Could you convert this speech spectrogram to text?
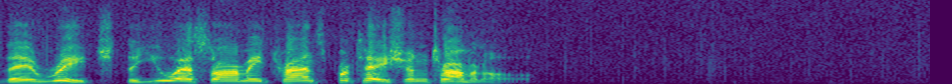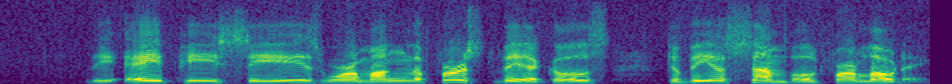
they reached the U.S. Army Transportation Terminal. The APCs were among the first vehicles to be assembled for loading.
